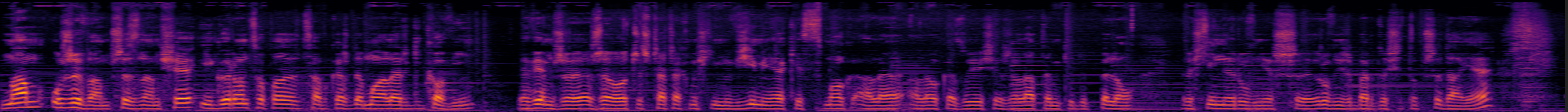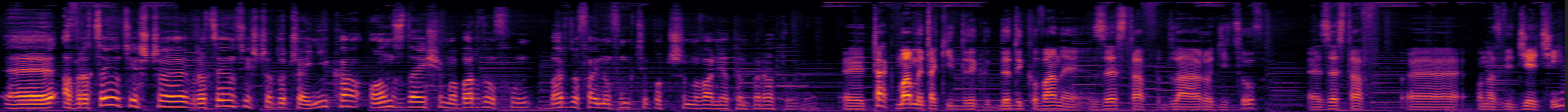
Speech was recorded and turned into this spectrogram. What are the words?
Mam, używam, przyznam się, i gorąco polecam każdemu alergikowi. Ja wiem, że, że o oczyszczaczach myślimy w zimie, jak jest smog, ale, ale okazuje się, że latem, kiedy pylą rośliny, również, również bardzo się to przydaje. E, a wracając jeszcze, wracając jeszcze do czajnika, on zdaje się ma bardzo, bardzo fajną funkcję podtrzymywania temperatury. E, Tak, mamy taki de- dedykowany zestaw dla rodziców, e, zestaw e, o nazwie dzieci,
